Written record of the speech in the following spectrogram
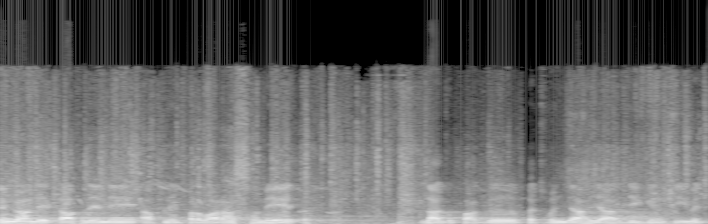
ਸਿੰਘਾਂ ਦੇ ਕਾਫਲੇ ਨੇ ਆਪਣੇ ਪਰਿਵਾਰਾਂ ਸਮੇਤ ਲਗਭਗ 55000 ਦੀ ਗਿਣਤੀ ਵਿੱਚ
